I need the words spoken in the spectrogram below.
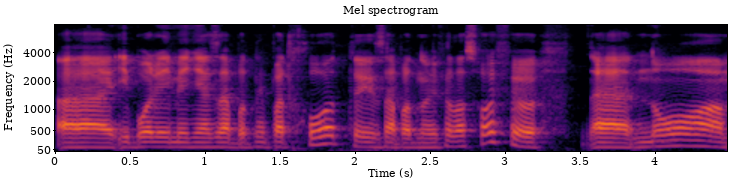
э, и более-менее западный подход и западную философию, э, но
